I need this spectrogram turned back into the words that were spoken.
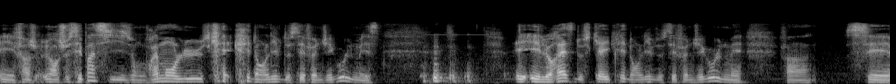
Et enfin, je, alors je sais pas s'ils ont vraiment lu ce qu'il y a écrit dans le livre de Stephen Jay Gould, mais et, et, le reste de ce qu'il y a écrit dans le livre de Stephen Jay Gould, mais enfin c'est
